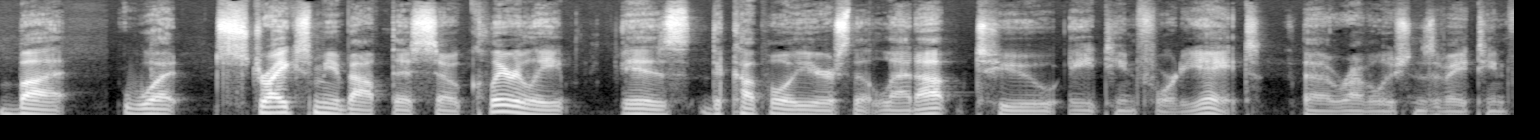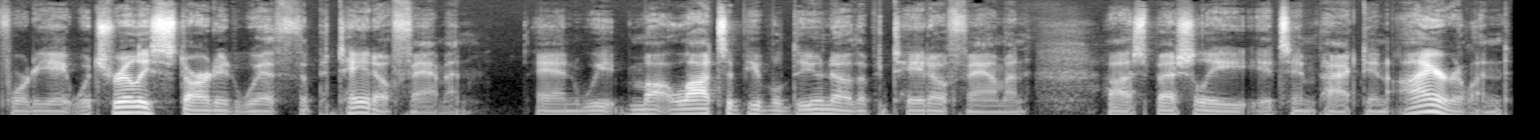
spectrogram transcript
But what strikes me about this so clearly is the couple of years that led up to 1848 the revolutions of 1848 which really started with the potato famine and we lots of people do know the potato famine, uh, especially its impact in Ireland.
